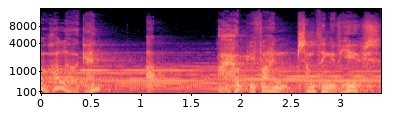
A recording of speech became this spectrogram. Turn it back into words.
Oh, hello again. Uh, I hope you find something of use.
